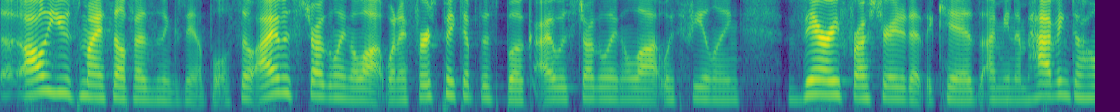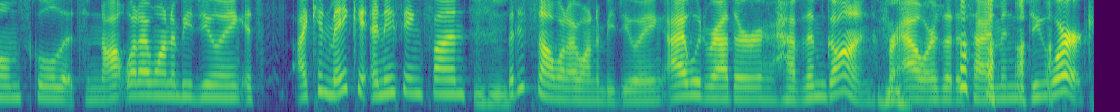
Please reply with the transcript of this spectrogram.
I'll use myself as an example. So I was struggling a lot when I first picked up this book. I was struggling a lot with feeling very frustrated at the kids. I mean, I'm having to homeschool. It's not what I want to be doing. It's I can make anything fun, but it's not what I want to be doing. I would rather have them gone for hours at a time and do work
